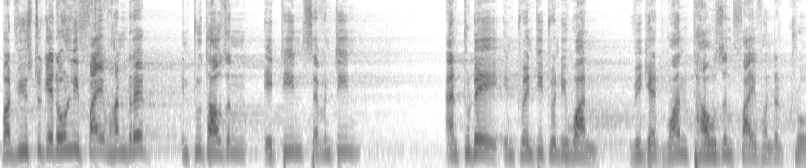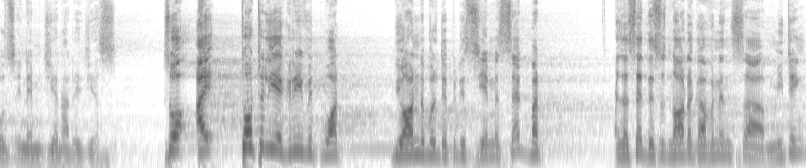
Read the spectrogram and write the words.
But we used to get only 500 in 2018, 17. And today, in 2021, we get 1,500 crores in MG NREGS. So I totally agree with what the Honorable Deputy CM has said. But as I said, this is not a governance uh, meeting.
